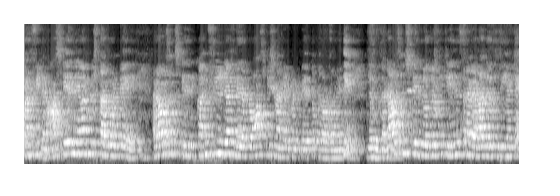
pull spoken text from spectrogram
confusion ఆ స్టేజ్ ఏమనిపిస్తారు అంటే అడాల్సన్ స్టేజ్ కన్ఫ్యూజన్ లేదా ట్రాన్స్మిషన్ అనేటువంటి పేరుతో పిలవడం అనేది జరుగుతుంది. అడాల్సన్ స్టేజ్లో చేంజెస్ అనేవి ఎలా జరుగుతాయి అంటే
